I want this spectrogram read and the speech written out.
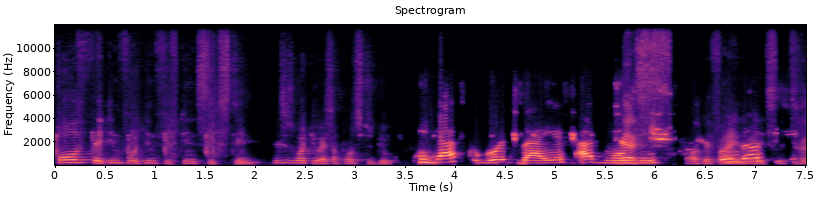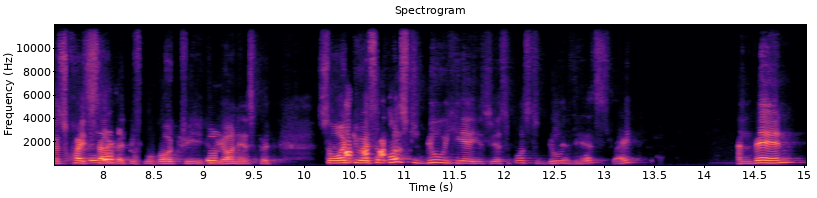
12, 13, 14, 15, 16. This is what you were supposed to do. You just forgot, sir. Yes, add more Yes. Okay, fine. I mean, it's, it's quite sad that you forgot really, to be honest. But so what you were supposed to do here is you're supposed to do this, right? And then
